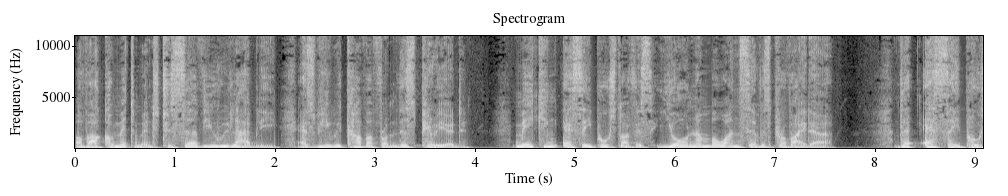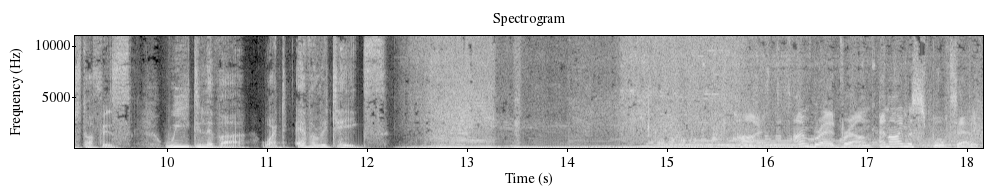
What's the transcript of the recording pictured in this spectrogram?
of our commitment to serve you reliably as we recover from this period, making SA Post Office your number one service provider. The SA Post Office. We deliver whatever it takes. Hi, I'm Brad Brown and I'm a sports addict.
